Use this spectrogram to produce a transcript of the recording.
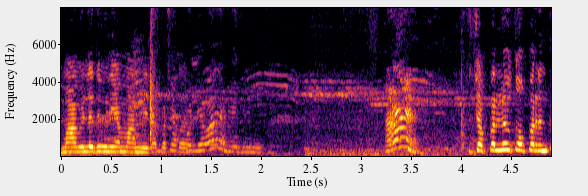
मामीला देऊन या मामीला पटकन. चप्पल लेवा मी देऊन येते हा तू चप्पल लेव तोपर्यंत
